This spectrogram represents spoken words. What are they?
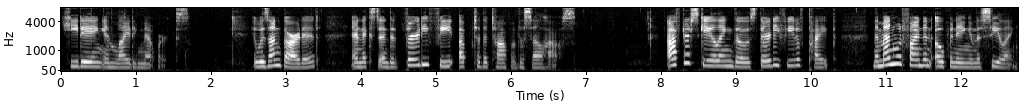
heating, and lighting networks. It was unguarded and extended 30 feet up to the top of the cell house. After scaling those 30 feet of pipe, the men would find an opening in the ceiling.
